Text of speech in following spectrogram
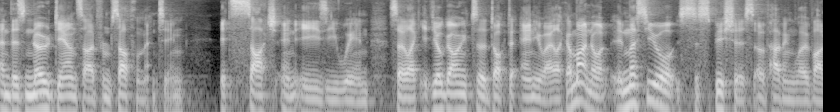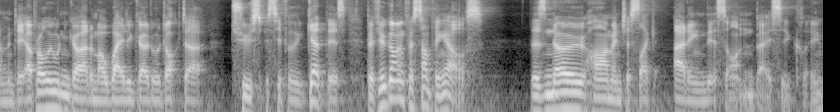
and there's no downside from supplementing, it's such an easy win. So like if you're going to the doctor anyway, like I might not unless you're suspicious of having low vitamin D, I probably wouldn't go out of my way to go to a doctor to specifically get this. But if you're going for something else, there's no harm in just like adding this on basically.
